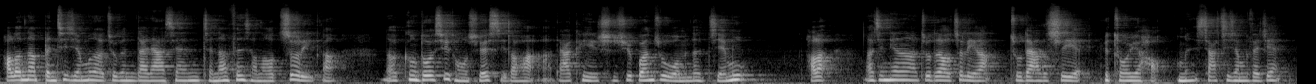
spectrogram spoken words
好了，那本期节目呢，就跟大家先简单分享到这里啊。那更多系统学习的话啊，大家可以持续关注我们的节目。好了，那今天呢就到这里了，祝大家的事业越做越好，我们下期节目再见。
